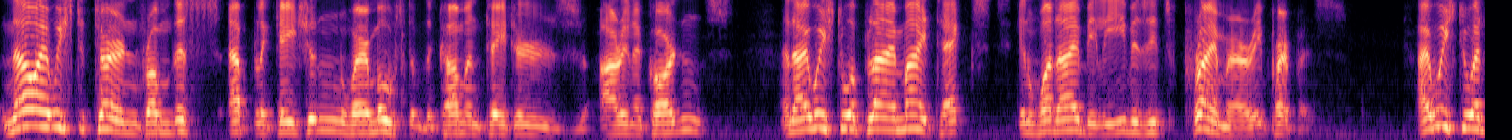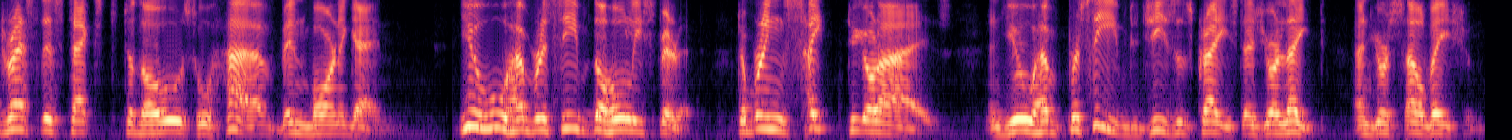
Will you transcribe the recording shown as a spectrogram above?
Now I wish to turn from this application where most of the commentators are in accordance, and I wish to apply my text in what I believe is its primary purpose. I wish to address this text to those who have been born again. You have received the Holy Spirit to bring sight to your eyes, and you have perceived Jesus Christ as your light and your salvation.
